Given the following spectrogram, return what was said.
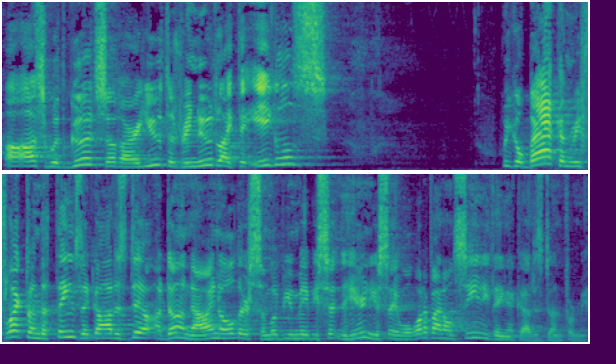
uh, us with good so that our youth is renewed like the eagles. We go back and reflect on the things that God has de- done. Now, I know there's some of you maybe sitting here and you say, well, what if I don't see anything that God has done for me?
